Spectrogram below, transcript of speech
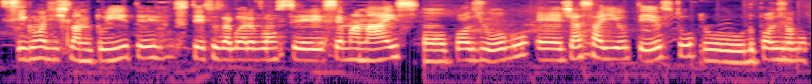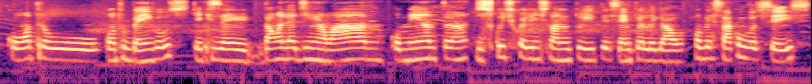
sigam a gente lá no Twitter. Os textos agora vão ser semanais com o pós-jogo. É, já saiu o texto do, do pós-jogo contra o, contra o Bengals. Quem quiser dar uma olhadinha lá, comenta, discute com a gente lá no Twitter. Sempre é legal conversar com vocês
